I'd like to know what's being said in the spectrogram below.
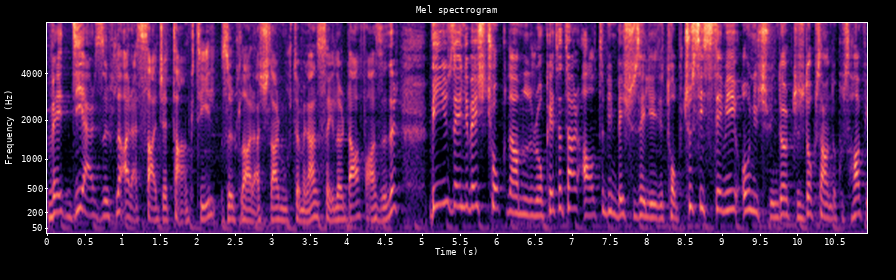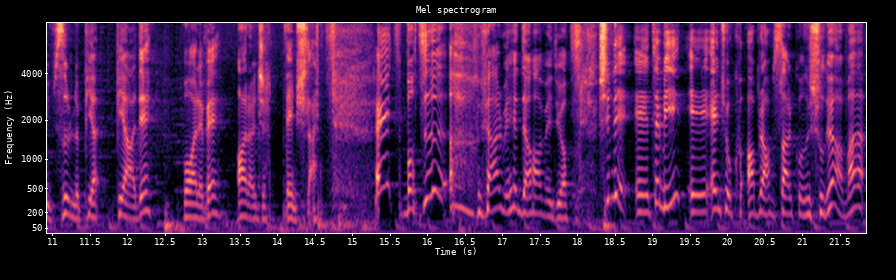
ve diğer zırhlı araç sadece tank değil zırhlı araçlar muhtemelen sayıları daha fazladır. 1155 çok namlu roket atar, 6557 topçu sistemi, 13499 hafif zırhlı piyade muharebe aracı demişler. Batı vermeye devam ediyor. Şimdi e, tabii e, en çok Abramslar konuşuluyor ama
